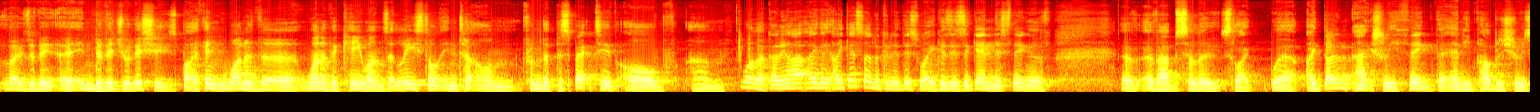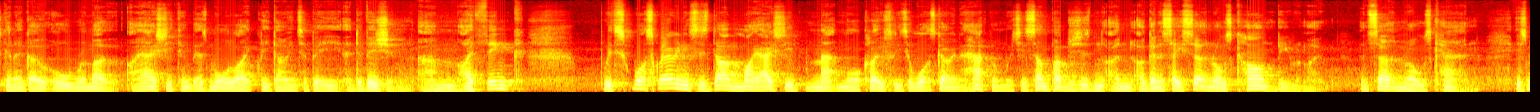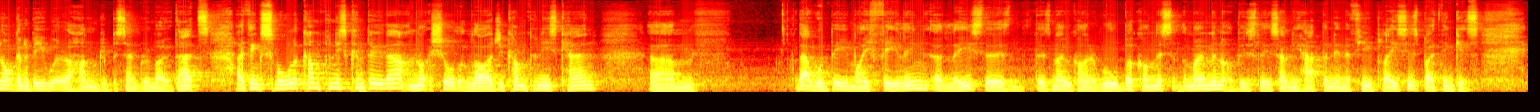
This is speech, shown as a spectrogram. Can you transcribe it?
loads of uh, individual issues, but I think one of the one of the key ones, at least on into on from the perspective of um, well, look, I mean, I, I guess I look at it this way because it's again this thing of, of. Of, absolutes, like where I don't actually think that any publisher is going to go all remote. I actually think there's more likely going to be a division. Um, I think with what Square Enix has done might actually map more closely to what's going to happen, which is some publishers are, going to say certain roles can't be remote and certain roles can. It's not going to be we're 100% remote. That's I think smaller companies can do that. I'm not sure that larger companies can. Um, that would be my feeling, at least. There's there's no kind of rule book on this at the moment. Obviously, it's only happened in a few places, but I think it's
